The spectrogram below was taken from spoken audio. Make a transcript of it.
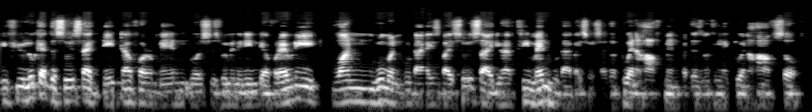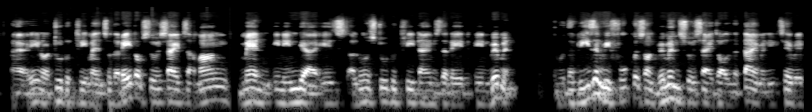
If you look at the suicide data for men versus women in India, for every one woman who dies by suicide, you have three men who die by suicide, or two and a half men, but there's nothing like two and a half. So, uh, you know, two to three men. So the rate of suicides among men in India is almost two to three times the rate in women the reason we focus on women's suicides all the time, and you say, well, if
